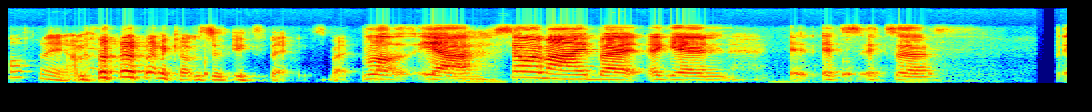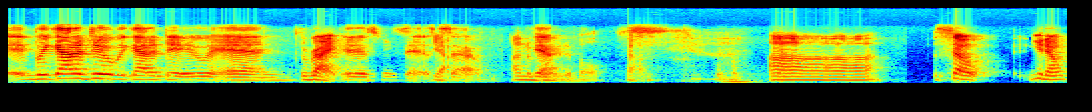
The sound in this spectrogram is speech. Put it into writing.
often am when it comes to these things. But well, yeah, so am I, but again, it, it's it's a we got to do what we got to do and right, it is what it is. Yeah. So unavoidable. So, uh, so you know,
